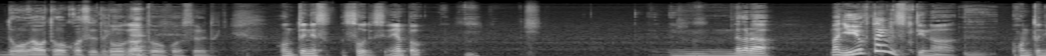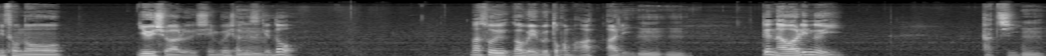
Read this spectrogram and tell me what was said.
動画を投稿するとき、ね、動画を投稿する時本当にねそそうですよね。やっぱうんだからまあニューヨーク・タイムズっていうのは本当にその由緒ある新聞社ですけど、まあそういうウェブとかもああり、うんうんでナワリヌイたちうん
